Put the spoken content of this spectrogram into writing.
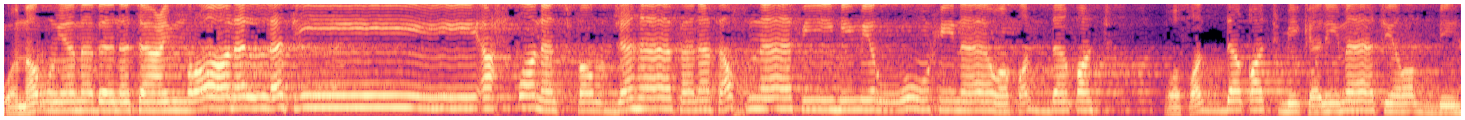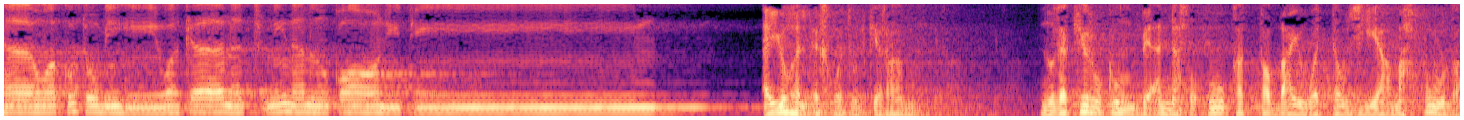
ومريم ابنة عمران التي أحصنت فرجها فنفخنا فيه من روحنا وصدقت وصدقت بكلمات ربها وكتبه وكانت من القانتين. أيها الإخوة الكرام نذكركم بأن حقوق الطبع والتوزيع محفوظة.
